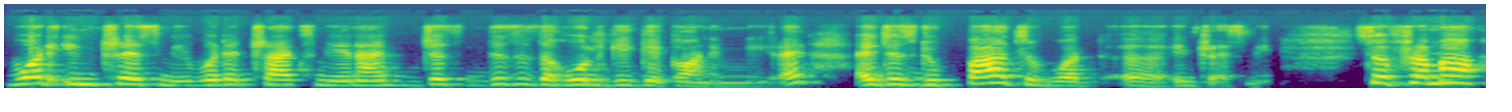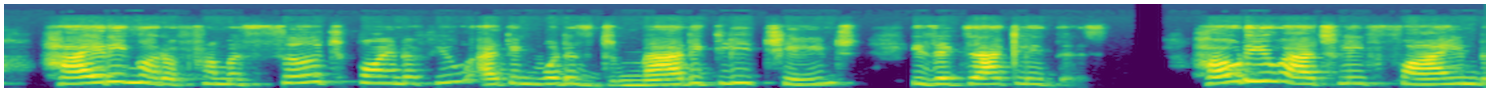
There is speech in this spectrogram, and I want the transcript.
what interests me, what attracts me. And I'm just, this is the whole gig economy, right? I just do parts of what uh, interests me. So from a hiring or a, from a search point of view, I think what has dramatically changed is exactly this how do you actually find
